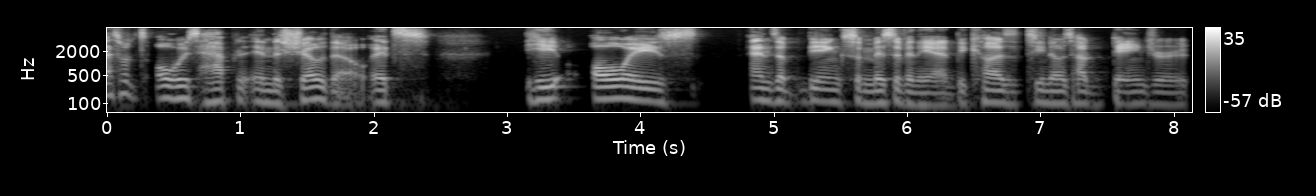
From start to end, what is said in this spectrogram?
That's what's always happened in the show though. It's he always ends up being submissive in the end because he knows how danger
